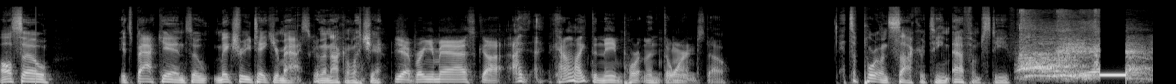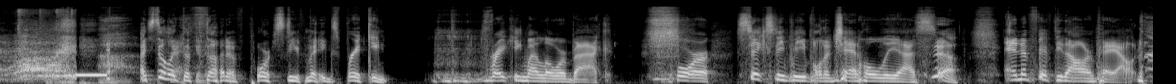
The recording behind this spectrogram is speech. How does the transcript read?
Also, it's back in, so make sure you take your mask or they're not going to let you in. Yeah, bring your mask. Uh, I, I kind of like the name Portland Thorns, though. It's a Portland soccer team. F them, Steve. I still like the thud of poor Steve Migs breaking. Breaking my lower back for 60 people to chant Holy Yes. Yeah. And a $50 payout.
